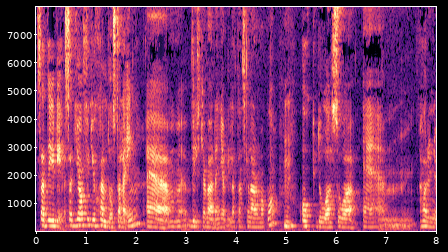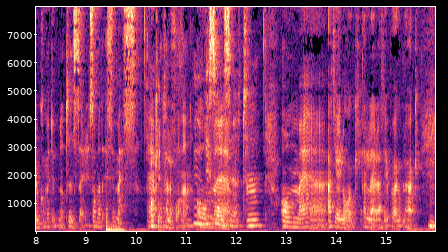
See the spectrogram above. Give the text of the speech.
Så det är ju det. Så att jag fick ju själv då ställa in ehm, vilka värden jag vill att den ska larma på. Mm. Och då så ehm, har det nu kommit upp notiser som ett sms eh, Okej. på telefonen. Mm, det är så det eh, ser ut. Mm, om eh, att jag är låg eller att jag är på väg att bli hög. Mm.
